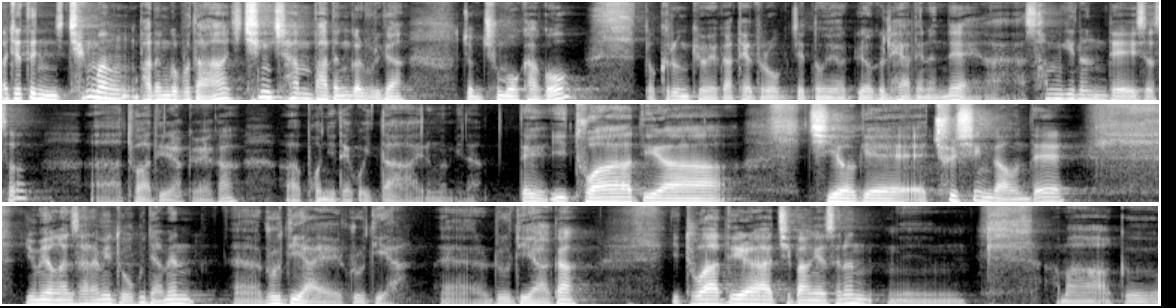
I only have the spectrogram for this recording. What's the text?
어쨌든 책망 받은 것보다 칭찬 받은 걸 우리가 좀 주목하고 또 그런 교회가 되도록 이제 노력을 해야 되는데 아, 섬기는 데 있어서 아, 두아디아 교회가 아, 본이 되고 있다 이런 겁니다. 근데 이 두아디아 지역의 출신 가운데 유명한 사람이 누구냐면 루디아예요. 루디아. 루디아가 이 두아디아 지방에서는 음, 아마 그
